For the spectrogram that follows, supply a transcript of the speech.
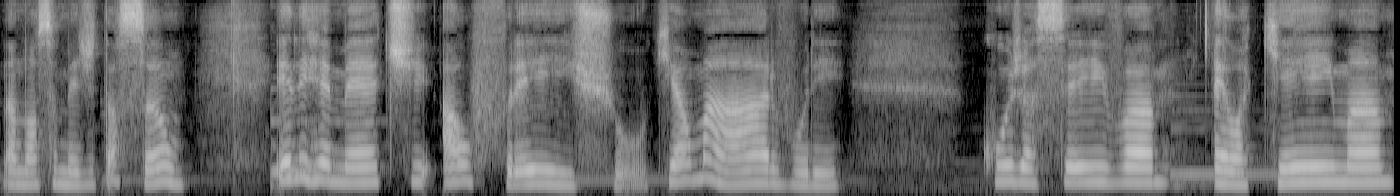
na nossa meditação ele remete ao freixo, que é uma árvore cuja seiva ela queima,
